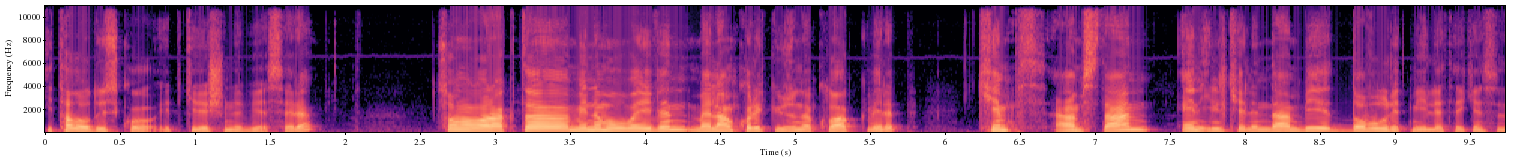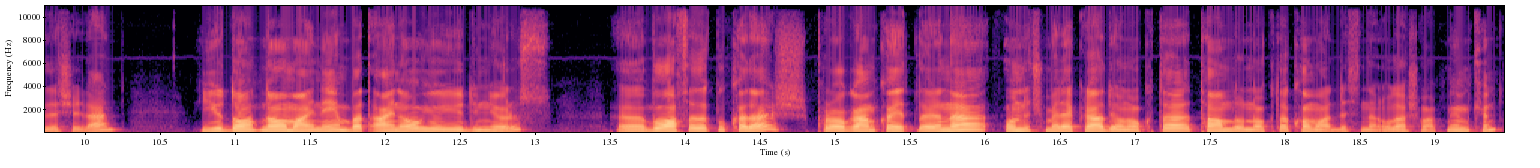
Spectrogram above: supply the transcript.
Italo Disco etkileşimli bir eseri. Son olarak da Minimal Wave'in melankolik yüzüne kulak verip Kimp Ams'ten en ilkelinden bir davul ritmiyle tekinsizleşilen You Don't Know My Name But I Know You'yu dinliyoruz. Ee, bu haftalık bu kadar. Program kayıtlarına 13melekradyo.tumblr.com adresinden ulaşmak mümkün.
